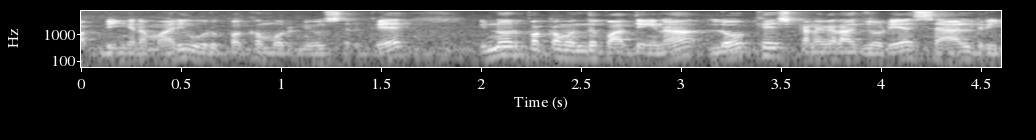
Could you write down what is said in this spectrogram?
அப்படிங்கிற மாதிரி ஒரு பக்கம் ஒரு நியூஸ் இருக்குது இன்னொரு பக்கம் வந்து பார்த்தீங்கன்னா லோகேஷ் கனகராஜோடைய சேலரி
